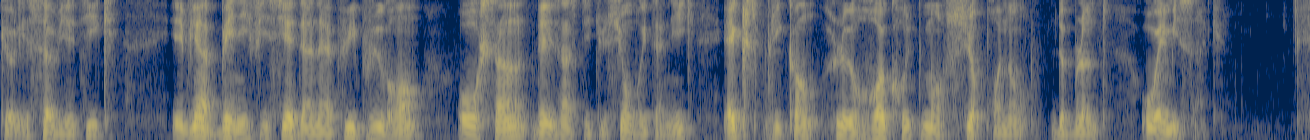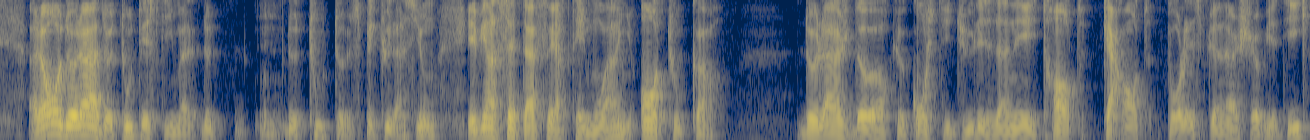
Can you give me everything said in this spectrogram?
que les soviétiques eh bien, bénéficiaient d'un appui plus grand au sein des institutions britanniques, expliquant le recrutement surprenant de Blunt au MI5. Alors au-delà de toute, de, toute spéculation, eh bien cette affaire témoigne en tout cas de l'âge d'or que constituent les années 30-40 pour l'espionnage soviétique,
